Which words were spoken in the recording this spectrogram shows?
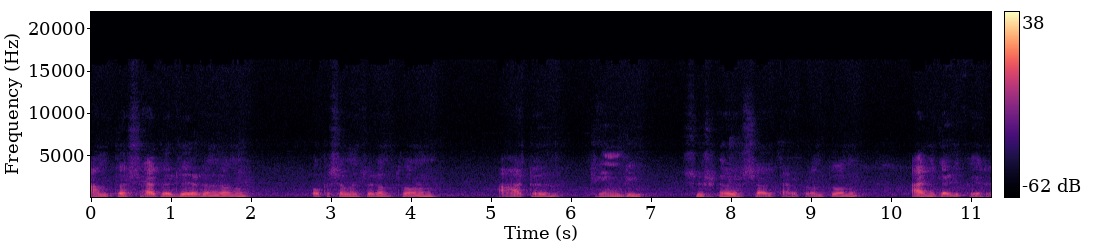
అంత సేద చేయడంలోనూ ఉపశమించడంతోనూ ఆటలు తిండి సూక్ష్మరసాలు తడపడంతోనూ ఆయన గడిపారు.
